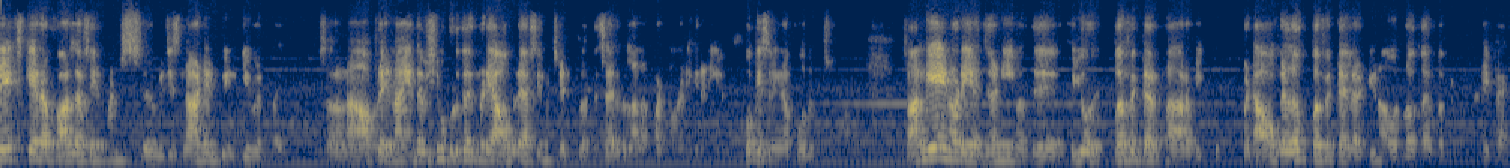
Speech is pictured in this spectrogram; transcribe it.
takes care of all assignments which is not it been given by so நான் ஆப்ரே நான் எந்த விஷயமும் கொடுக்கறதுக்கு முன்னாடி அவங்களே அசைன்மெண்ட்ஸ் எடுத்து வந்து சார் இதெல்லாம் நான் பண்ணணும்னு நினைக்கிறேன். நீங்க ஓகே சரிங்க போதும்னு சொல்லுவாங்க. ஸோ அங்கேயே என்னுடைய ஜேர்னி வந்து ஐயோ பெர்ஃபெக்டா இருக்குன்னு ஆரம்பிக்கும். பட் அவங்க அளவுக்கு பெர்ஃபெக்டா இல்லாட்டியும் நான் ஓரளவுக்கு பெர்ஃபெக்ட் நினைப்பேன்.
